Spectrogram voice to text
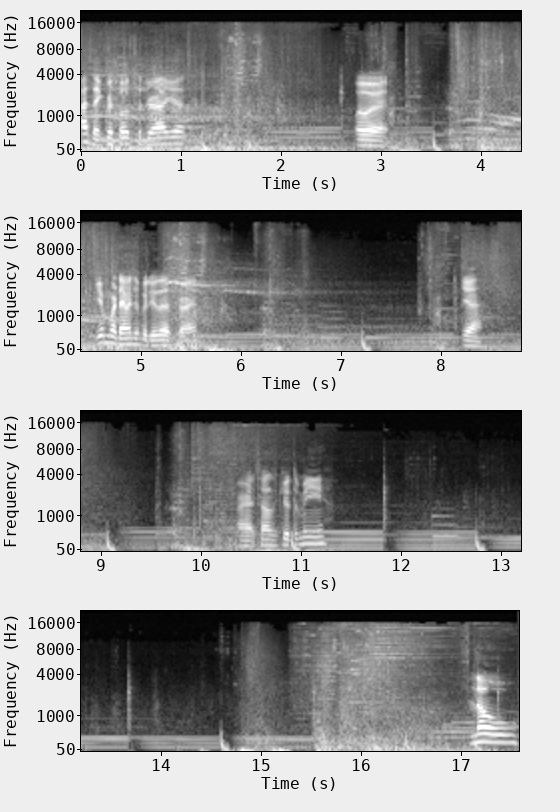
I think we're supposed to drag it. Wait, wait. Get more damage if we do this, right? Yeah. Alright, sounds good to me. No!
